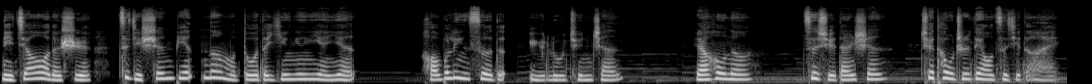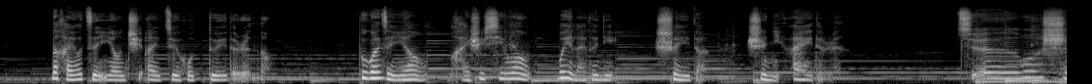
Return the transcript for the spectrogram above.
你骄傲的是自己身边那么多的莺莺燕燕，毫不吝啬的雨露均沾，然后呢，自诩单身。却透支掉自己的爱，那还要怎样去爱最后对的人呢？不管怎样，还是希望未来的你睡的是你爱的人。借我十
